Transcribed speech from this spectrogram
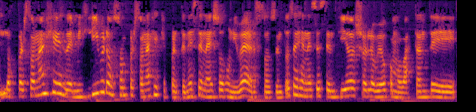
los personajes de mis libros son personajes que pertenecen a esos universos. Entonces, en ese sentido, yo lo veo como bastante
